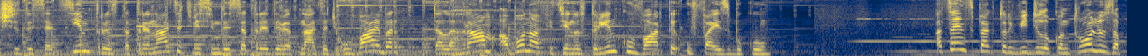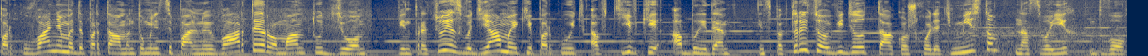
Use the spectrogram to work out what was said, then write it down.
067 313 83 19 у Viber, Telegram або на офіційну сторінку варти у Фейсбуку. А це інспектор відділу контролю за паркуваннями департаменту муніципальної варти Роман Тудзьо. Він працює з водіями, які паркують автівки абиде. Інспектори цього відділу також ходять містом на своїх двох.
